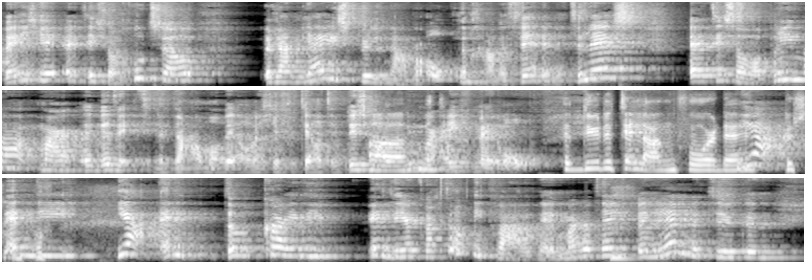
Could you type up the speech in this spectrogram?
weet je, het is wel goed zo, ruim jij je spullen nou maar op, dan gaan we verder met de les. Het is al wel prima, maar eh, we weten het nou allemaal wel wat je verteld hebt. Dus hou uh, nu maar even mee op. Het duurde te lang voor de ja, docent. En die, ja, en dan kan je die leerkracht ook niet kwalijk nemen. Maar dat heeft bij hem natuurlijk een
